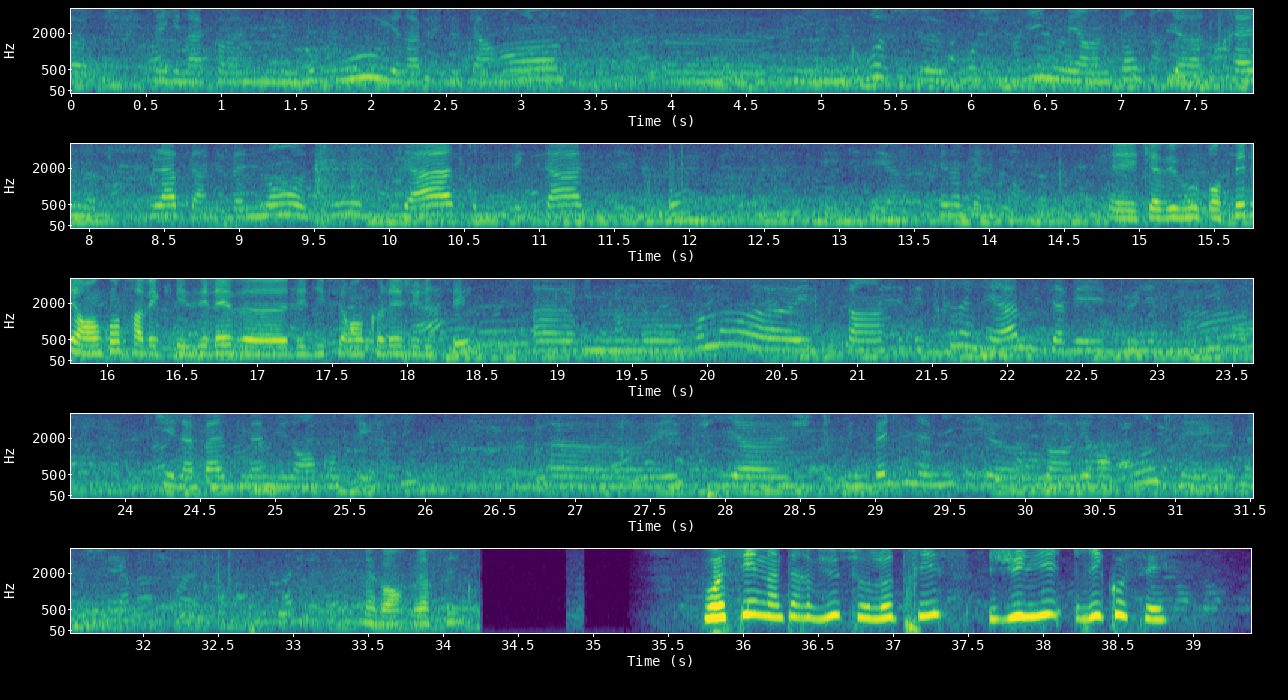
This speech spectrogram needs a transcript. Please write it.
là il y en a quand même beaucoup, il y en a plus de 40. Euh, c'est une grosse, grosse usine, mais en même temps qui entraîne voilà, plein d'événements autour du théâtre, des spectacles, des expos. Très intéressant. Et qu'avez-vous pensé des rencontres avec les élèves euh, des différents collèges et lycées Euh, ils m'ont vraiment. euh, enfin, c'était très agréable. Ils avaient lu les livres, ce qui est la base même d'une rencontre réussie. Euh, et puis euh, j'ai trouvé une belle dynamique euh, dans les rencontres. Et, ouais. D'accord, merci. Voici une interview sur l'autrice Julie Ricosset.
